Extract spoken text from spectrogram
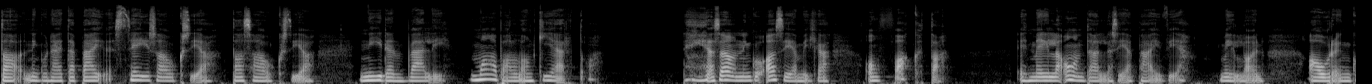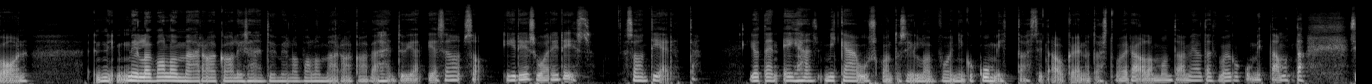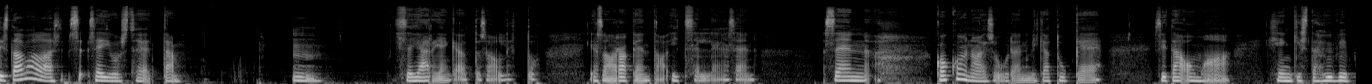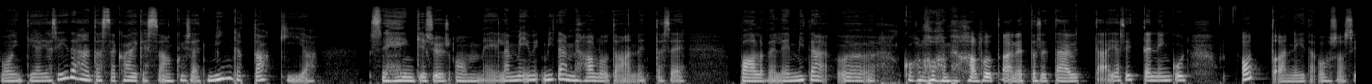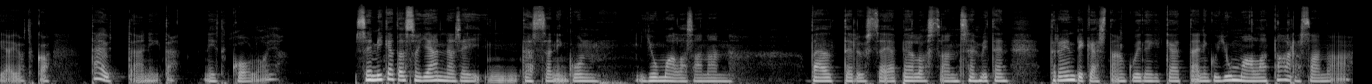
ta, niin kuin näitä päiv- seisauksia, tasauksia, niiden väli, maapallon kiertoa. Ja se on niin kuin asia, mikä on fakta, että meillä on tällaisia päiviä, milloin aurinko on, milloin valon määrä alkaa lisääntyä, milloin valon määrä alkaa vähentyä. Ja, se on, so, it is what it is. Se on tiedettä. Joten eihän mikään uskonto silloin voi niin kumittaa sitä. Okei, okay, no tästä voidaan olla montaa mieltä, että voiko kumittaa, mutta siis tavallaan se, se just se, että mm, se järjenkäyttö sallittu ja saa rakentaa itselleen sen, sen kokonaisuuden, mikä tukee sitä omaa henkistä hyvinvointia. Ja siitähän tässä kaikessa on kyse, että minkä takia se henkisyys on meillä, mi- mitä me halutaan, että se palvelee, mitä ö, koloa me halutaan, että se täyttää. Ja sitten niin kuin ottaa niitä osasia, jotka täyttää niitä, niitä koloja. Se, mikä tässä on jännä se, tässä niin kuin Jumalasanan välttelyssä ja pelossa on se, miten trendikästä on kuitenkin käyttää niin kuin Jumalatar-sanaa.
